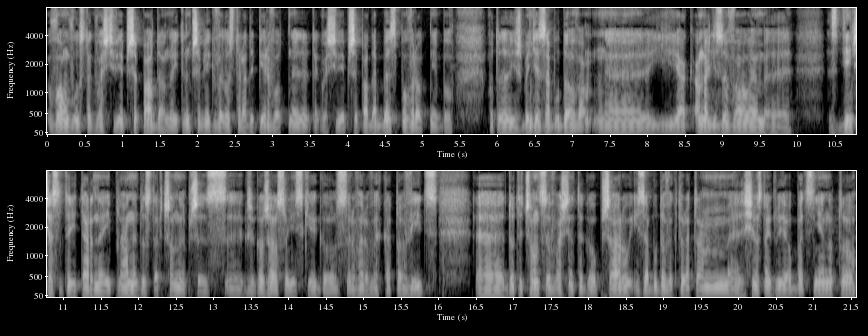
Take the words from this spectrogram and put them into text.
wąwóz tak właściwie przepada. No i ten przebieg welostrady pierwotny tak właściwie przepada bezpowrotnie, bo, bo to już będzie zabudowa. E, jak analizowałem e, zdjęcia satelitarne i plany dostarczone przez Grzegorza Osolińskiego z rowerowych Katowic, E, dotyczące właśnie tego obszaru i zabudowy, która tam e, się znajduje obecnie, no to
